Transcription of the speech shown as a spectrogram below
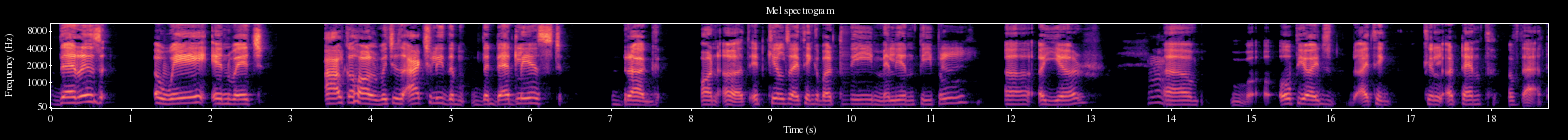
there is a way in which alcohol, which is actually the the deadliest drug on earth, it kills I think about three million people uh, a year. Mm. Um, opioids, I think, kill a tenth of that,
